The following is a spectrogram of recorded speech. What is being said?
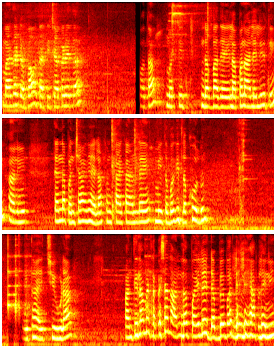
माझा डब्बा होता तिच्याकडे तर. होता. मग ती डब्बा द्यायला पण आलेली होती आणि त्यांना पण चहा घ्यायला. पण काय काय आणलंय? मी तर बघितलं खोलून. इथं आहे चिवडा. आणि तिला म्हटलं कशाला आणलं? पहिले डब्बे भरलेले आहे आपल्यानी.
